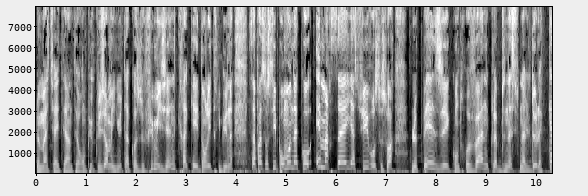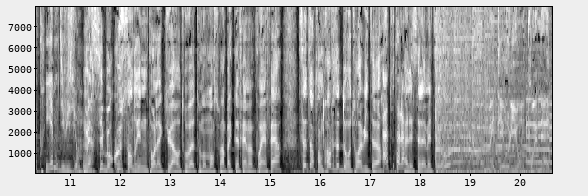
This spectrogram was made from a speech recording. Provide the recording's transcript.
Le match a été interrompu plusieurs minutes à cause de fumigènes craqués dans les tribunes. Ça passe aussi pour Monaco et Marseille à suivre ce soir le PSG contre Vannes, club de National 2, la quatrième division. Merci beaucoup Sandrine pour l'actu à retrouver à tout moment sur impactfm.fr. 7h33, vous êtes de retour à 8h. À tout à l'heure. Allez, c'est la météo. Météolion.net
